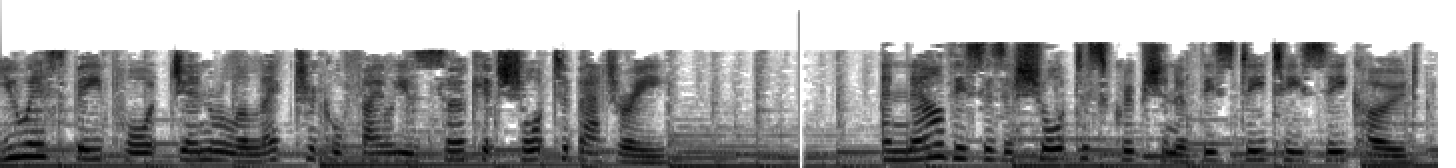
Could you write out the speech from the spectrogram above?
USB port General Electrical Failures Circuit Short to Battery. And now this is a short description of this DTC code.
